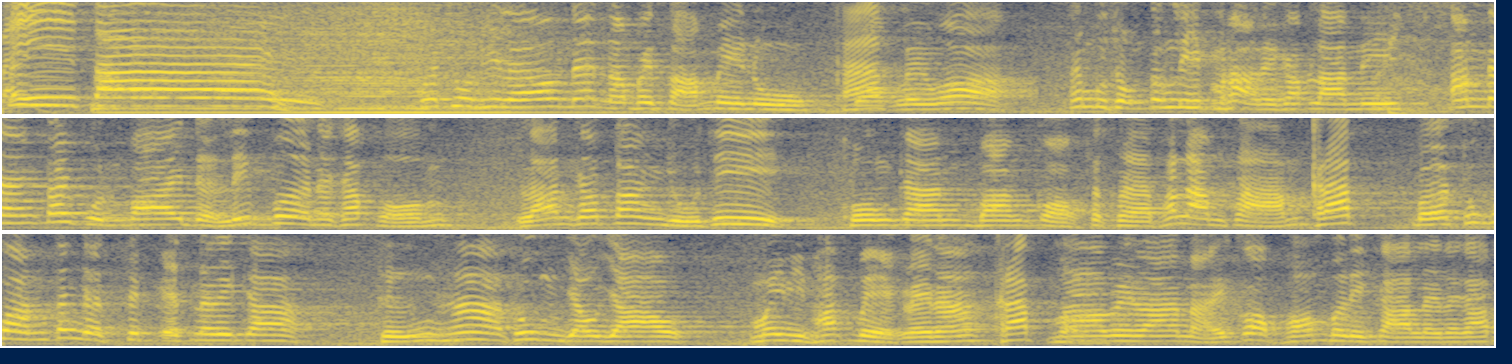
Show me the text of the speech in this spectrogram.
ตีตายเมื่อช่วงที่แล้วแนะนำไป 3 เมนูครับ บอกเลยว่าท่านผู้ชมต้องรีบมาเลยครับร้านนี้อำแดงใต้ฝุ่นบายเดอะลิเวอร์นะครับผม ร้านเขาตั้งอยู่ที่โครงการบางกอกสแควร์พระรามสาม ครับ เปิดทุกวันตั้งแต่ 11 นาฬิกาถึง 5 ทุ่มยาวๆ ไม่มีพักเบรกเลยนะครับ มาเวลาไหนก็พร้อมบริการเลยนะครับ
